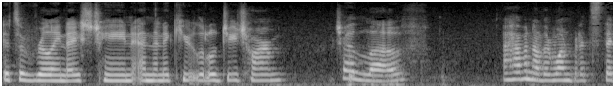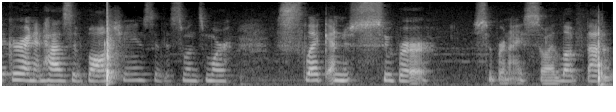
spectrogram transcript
It's a really nice chain and then a cute little G charm, which I love. I have another one, but it's thicker and it has a ball chain, so this one's more slick and super, super nice. So I love that.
